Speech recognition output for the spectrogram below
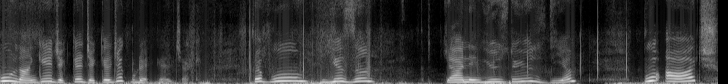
Buradan gelecek, gelecek, gelecek, buraya gelecek. Ve bu yazın yani yüzde yüz diyeyim. Bu ağaç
